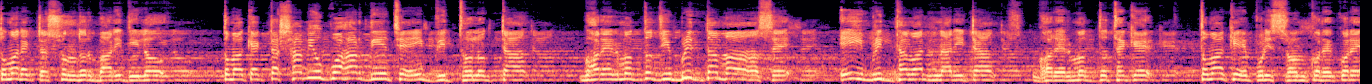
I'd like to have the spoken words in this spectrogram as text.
তোমার একটা সুন্দর বাড়ি দিল। তোমাকে একটা স্বামী উপহার দিয়েছে এই বৃদ্ধ লোকটা। ঘরের মধ্যে যে বৃদ্ধা মা আছে, এই বৃদ্ধা মা নারীটা ঘরের মধ্য থেকে তোমাকে পরিশ্রম করে করে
